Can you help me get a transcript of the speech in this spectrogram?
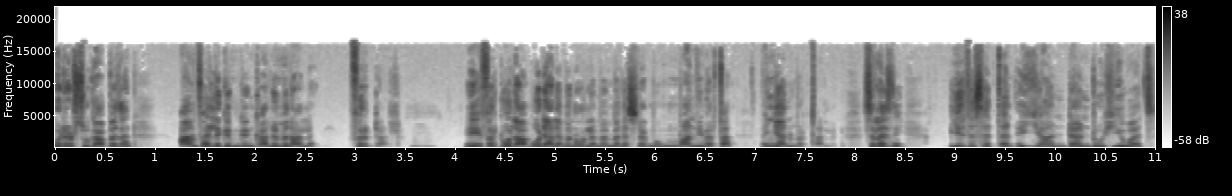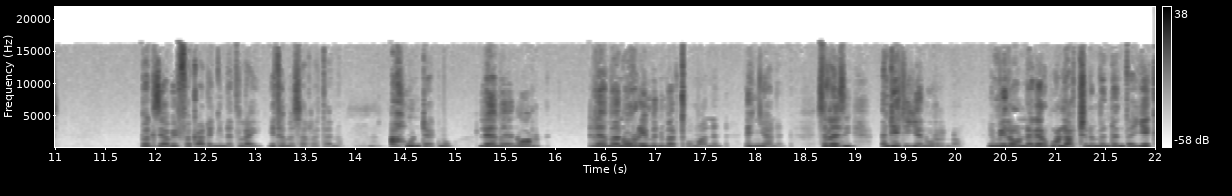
ወደ እርሱ ጋበዘን። አንፈልግም ግን ካለ ምን አለ? ፍርድ አለ። ይህ ፍርድ ወደ አለመኖር ለመመለስ ደግሞ ማን ይመርጣል? እኛ እንመርጣለን። ስለዚህ የተሰጠን እያንዳንዱ ህይወት በእግዚአብሔር ፈቃደኝነት ላይ የተመሰረተ ነው። አሁን ደግሞ ለመኖር ለመኖር የምንመርጠው ማንን? እኛ ነን። ስለዚህ እንዴት እየኖርን ነው የሚለውን ነገር ሁላችንም እንድንጠይቅ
